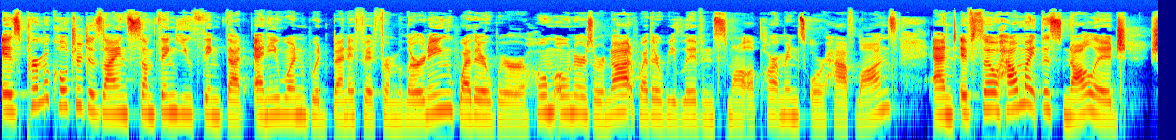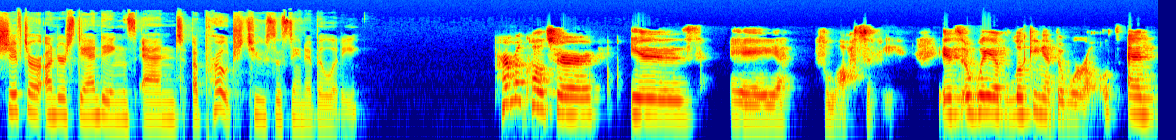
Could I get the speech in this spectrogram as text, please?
Is permaculture design something you think that anyone would benefit from learning, whether we're homeowners or not, whether we live in small apartments or have lawns? And if so, how might this knowledge shift our understandings and approach to sustainability? Permaculture is a philosophy. It's a way of looking at the world. And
